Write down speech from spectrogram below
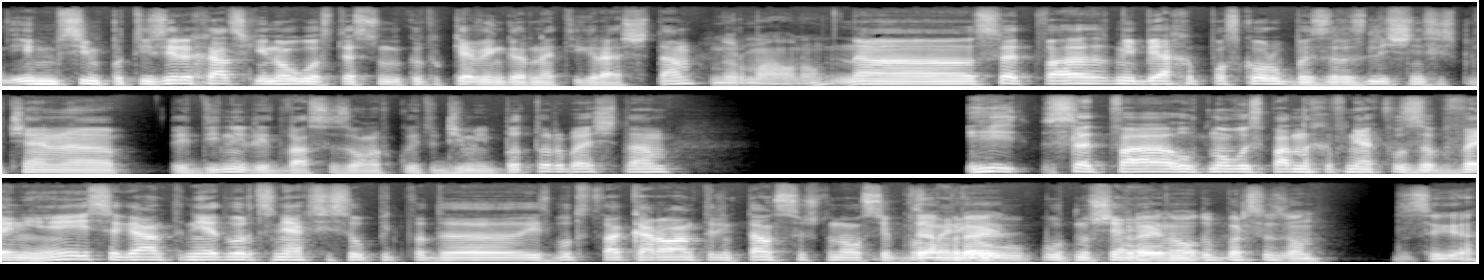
им симпатизирах адски много, естествено, като Кевин Гарнет играеше там. Нормално. А, след това ми бяха по-скоро безразлични, с изключение на един или два сезона, в които Джимми Бътър беше там. И след това отново изпаднаха в някакво забвение и сега Антони Едвардс някакси се опитва да избута това. Карл Антони там също много си е Да, променил прави- да, отношението. Прави много добър сезон за сега.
